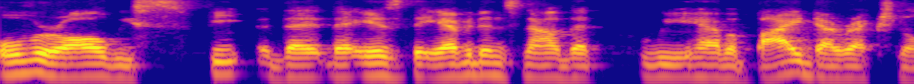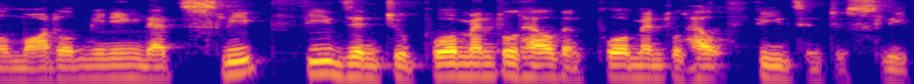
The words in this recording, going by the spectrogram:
overall, we see that there is the evidence now that we have a bi-directional model, meaning that sleep feeds into poor mental health and poor mental health feeds into sleep.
